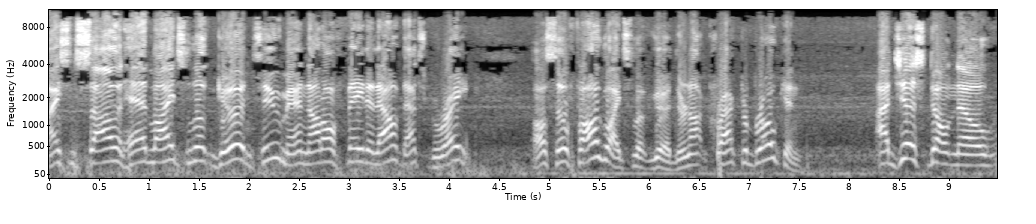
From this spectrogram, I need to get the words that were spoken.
Nice and solid. Headlights look good too, man. Not all faded out. That's great. Also, fog lights look good. They're not cracked or broken. I just don't know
